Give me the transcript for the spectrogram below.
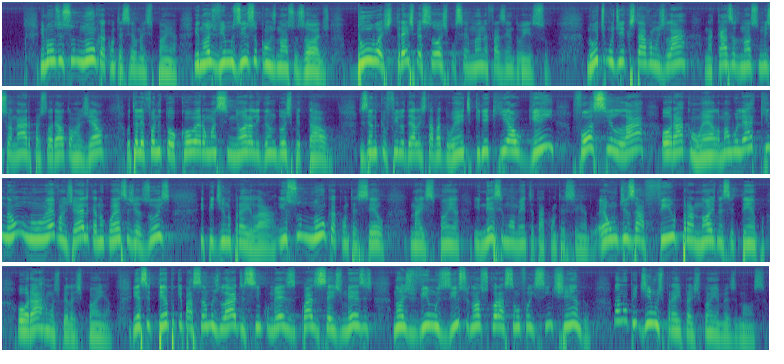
Irmãos, isso nunca aconteceu na Espanha. E nós vimos isso com os nossos olhos. Duas, três pessoas por semana fazendo isso. No último dia que estávamos lá, na casa do nosso missionário, pastor Elton Rangel, o telefone tocou, era uma senhora ligando do hospital, dizendo que o filho dela estava doente, queria que alguém fosse lá orar com ela. Uma mulher que não, não é evangélica, não conhece Jesus, e pedindo para ir lá. Isso nunca aconteceu na Espanha e nesse momento está acontecendo. É um desafio para nós nesse tempo, orarmos pela Espanha. E esse tempo que passamos lá de cinco meses, quase seis meses, nós vimos isso e nosso coração foi se enchendo. Nós não pedimos para ir para a Espanha, meus irmãos.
